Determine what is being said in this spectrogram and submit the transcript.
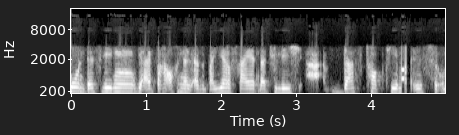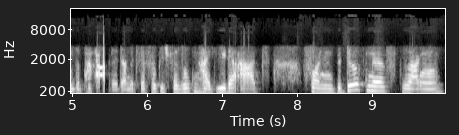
Und deswegen wir einfach auch, eine, also Barrierefreiheit natürlich äh, das Top-Thema ist für unsere Parade, damit wir wirklich versuchen, halt jede Art von Bedürfnis sagen,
